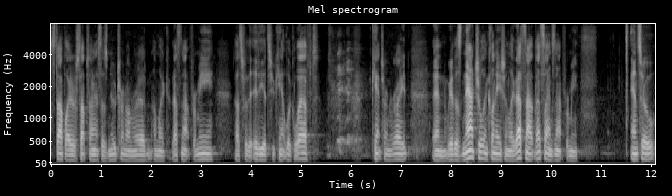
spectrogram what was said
stoplight or stop sign that says no turn on red. I'm like, that's not for me. That's for the idiots who can't look left, can't turn right. And we have this natural inclination, like, that's not, that sign's not for me. And so,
